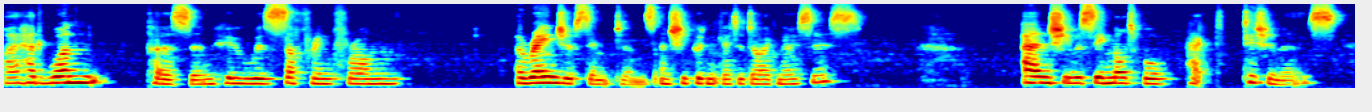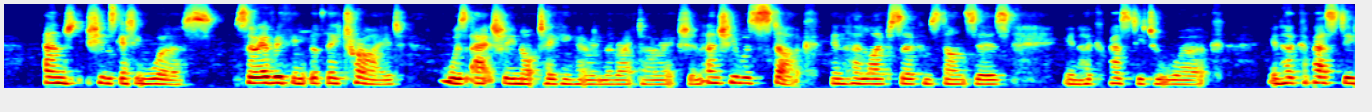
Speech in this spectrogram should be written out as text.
I had one person who was suffering from a range of symptoms and she couldn't get a diagnosis. And she was seeing multiple practitioners and she was getting worse. So everything that they tried was actually not taking her in the right direction. And she was stuck in her life circumstances, in her capacity to work, in her capacity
